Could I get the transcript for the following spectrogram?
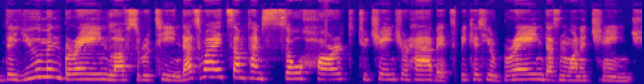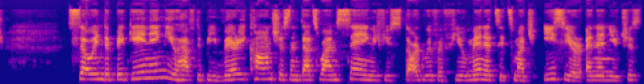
The human brain loves routine. That's why it's sometimes so hard to change your habits because your brain doesn't want to change. So, in the beginning, you have to be very conscious. And that's why I'm saying if you start with a few minutes, it's much easier. And then you just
